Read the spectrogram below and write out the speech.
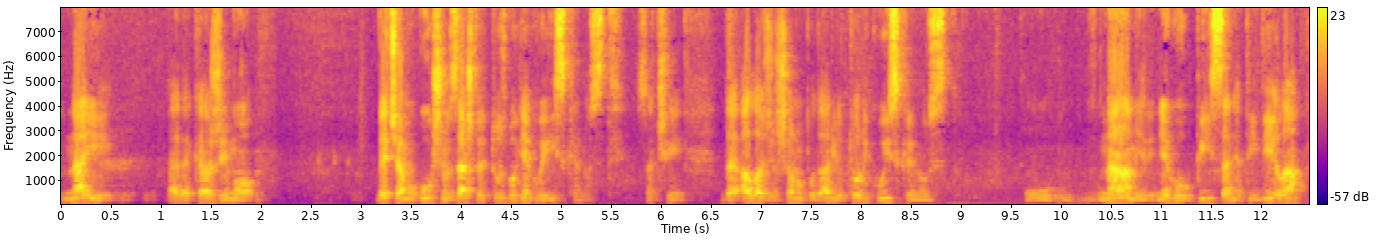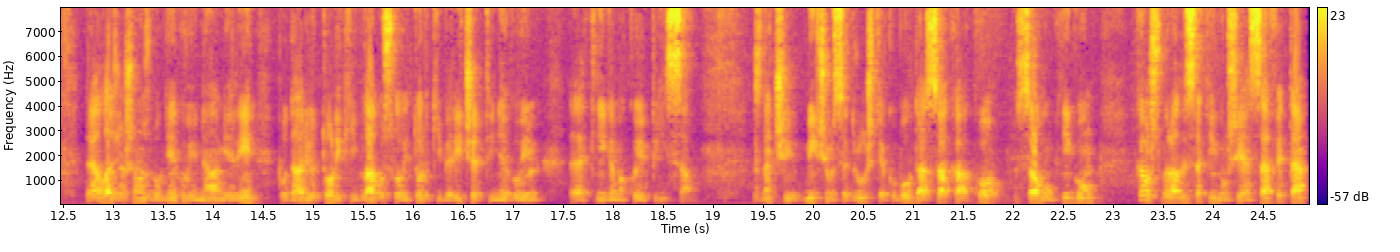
naj, da kažemo, veća mogućnost, zašto je tu zbog njegove iskrenosti. Znači, da je Allah Žešanu podario toliku iskrenost u namjeri njegovog pisanja tih dijela, da je Allah Žešanu zbog njegovih namjeri podario toliki blagoslovi, toliki beričeti njegovim e, knjigama koje je pisao. Znači, mi ćemo se družiti, ako Bog da svakako sa ovom knjigom, kao što smo radili sa knjigom Šija Safeta,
